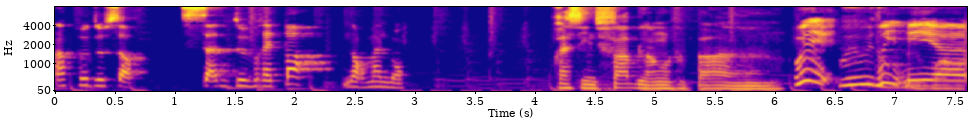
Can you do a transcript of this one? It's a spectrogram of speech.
un peu de ça. Ça ne devrait pas normalement. Après, c'est une fable, hein, faut pas. euh, Oui, oui oui, mais voir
